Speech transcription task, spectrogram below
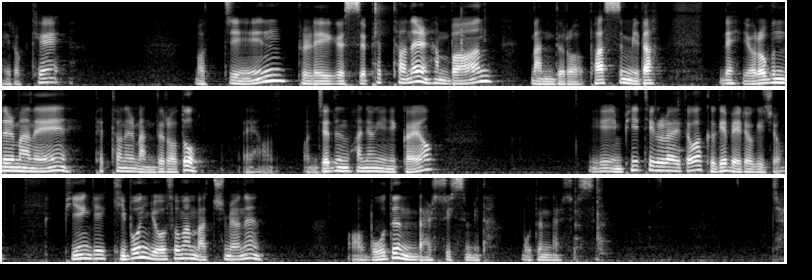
이렇게 멋진 블레이글스 패턴을 한번 만들어 봤습니다. 네, 여러분들만의 패턴을 만들어도 네, 어, 언제든 환영이니까요. 이게 인피니티 글라이더가 그게 매력이죠. 비행기의 기본 요소만 맞추면은 어, 뭐든 날 수 있습니다. 뭐든 날 수 있어요. 자,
